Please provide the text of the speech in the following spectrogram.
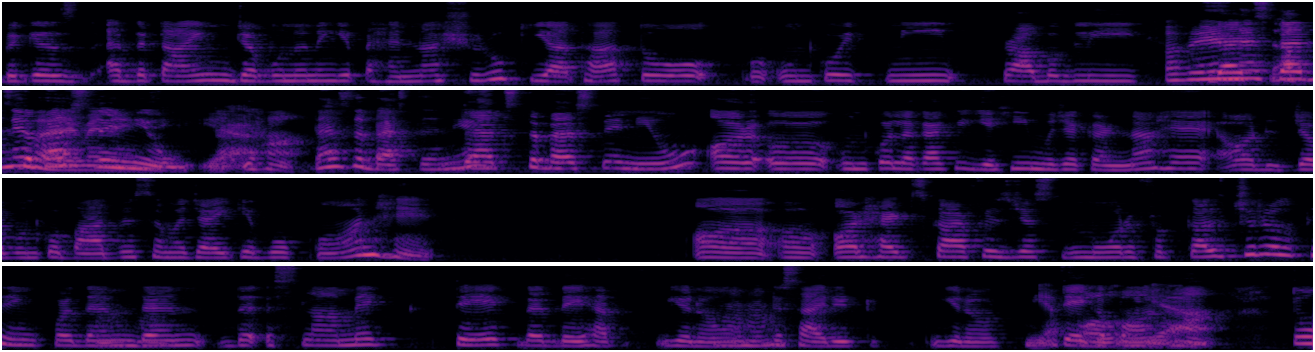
because at the time جب انہوں نے یہ پہننا شروع کیا تھا تو ان کو اتنی پرابلی اور ان کو لگا کہ یہی مجھے کرنا ہے۔ اور جب ان کو بعد میں سمجھ آئی کہ وہ کون ہیں اور headscarf is just more of a cultural thing for them then the Islamic take that they have you know decided you know take upon ہاں تو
